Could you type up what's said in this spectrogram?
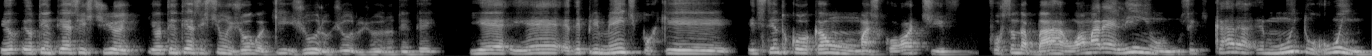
eu, eu tentei assistir, eu tentei assistir um jogo aqui, juro, juro, juro, eu tentei e é, e é, é deprimente, porque eles tentam colocar um mascote forçando a barra, um amarelinho, não sei que. Cara, é muito ruim.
